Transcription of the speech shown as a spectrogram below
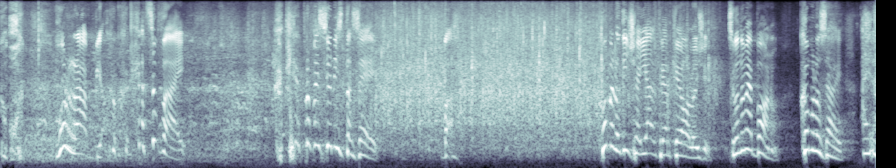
Oh, Oh rabbia, che cazzo fai? Che professionista sei? Bah. Come lo dice agli altri archeologi? Secondo me è buono. Come lo sai? I...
